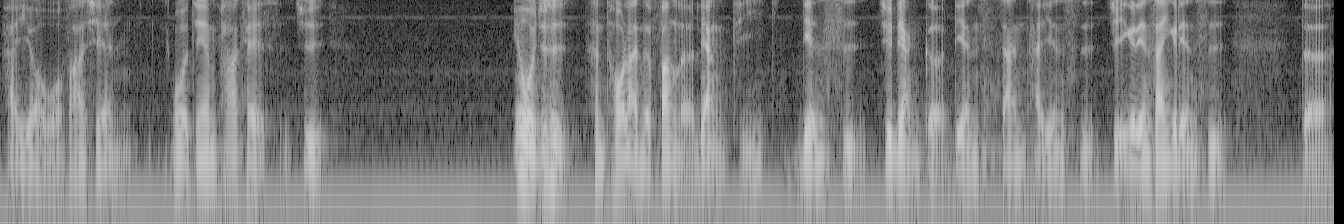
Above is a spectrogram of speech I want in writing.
还有我发现我今天 podcast 就是因为我就是很偷懒的放了两集连四，就两个连三还连四，就一个连三一个连四的。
